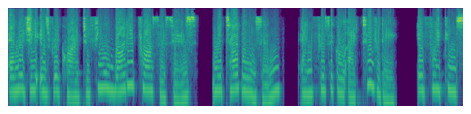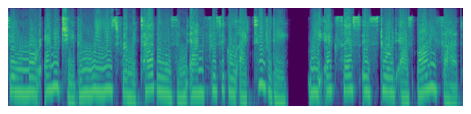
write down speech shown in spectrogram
Energy is required to fuel body processes, metabolism, and physical activity. If we consume more energy than we use for metabolism and physical activity, the excess is stored as body fat.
